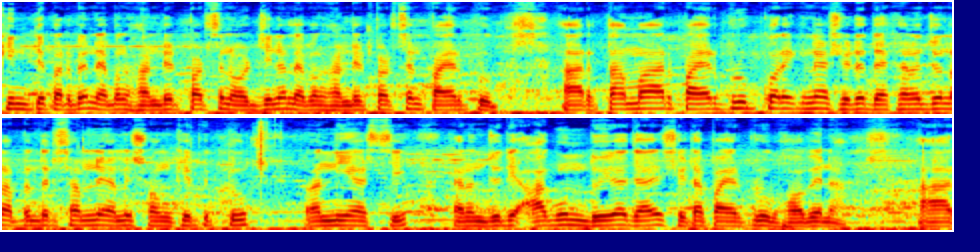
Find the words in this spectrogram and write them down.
কিনতে পারবেন এবং হান্ড্রেড পার্সেন্ট অরিজিনাল এবং হান্ড্রেড পার্সেন্ট ফায়ার প্রুফ আর তামার ফায়ার প্রুফ করে কিনা সেটা দেখানোর জন্য আপনাদের সামনে আমি সংক্ষেপ একটু নিয়ে আসছি। কারণ যদি আগুন ধইরা যায়, সেটা ফায়ার প্রুফ হবে না। আর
